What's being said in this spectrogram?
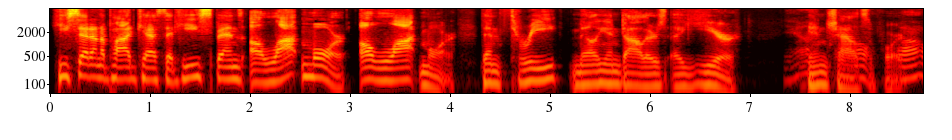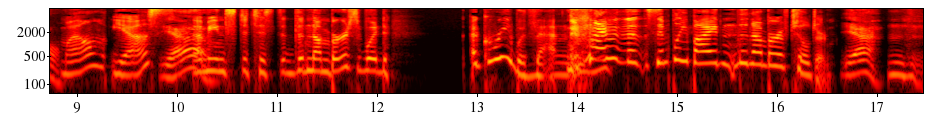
He said on a podcast that he spends a lot more, a lot more than $3 million a year in child support. wow. Well, yes. Yeah. I mean, statistic, the numbers would agree with that. Mm-hmm. I mean, the- simply by the number of children. Yeah. Mm-hmm.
